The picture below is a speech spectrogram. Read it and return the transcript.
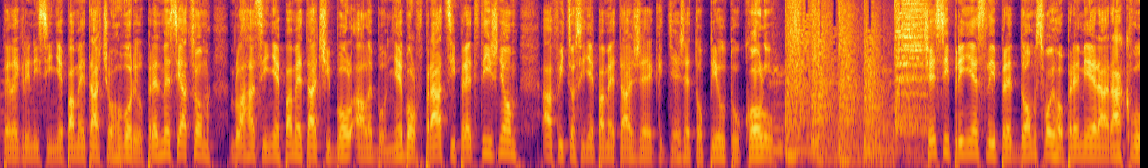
Pellegrini si nepamätá, čo hovoril pred mesiacom, Blaha si nepamätá, či bol alebo nebol v práci pred týždňom a Fico si nepamätá, že kdeže to pil tú kolu. Česi priniesli pred dom svojho premiéra rakvu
